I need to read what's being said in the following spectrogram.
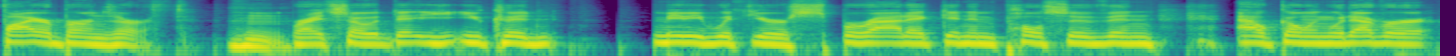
Fire burns Earth, Mhm. right? So that you could maybe with your sporadic and impulsive and outgoing whatever,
